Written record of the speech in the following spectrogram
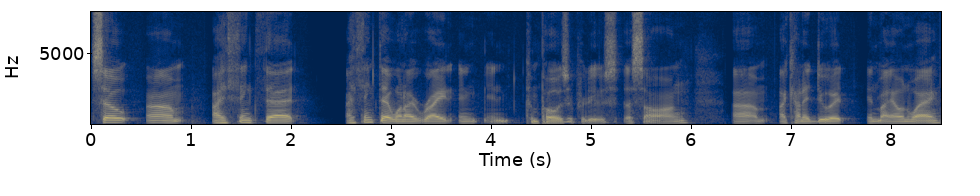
So um, I think that I think that when I write and, and compose or produce a song, um, I kind of do it in my own way,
